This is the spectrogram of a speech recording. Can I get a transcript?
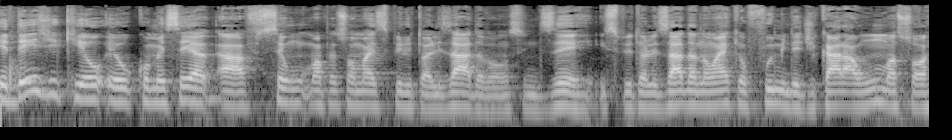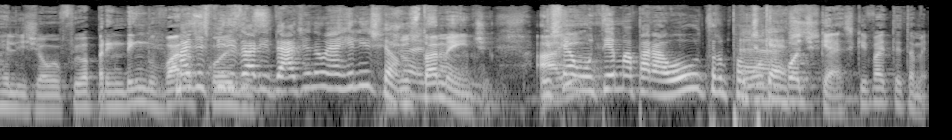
Porque desde que eu, eu comecei a, a ser uma pessoa mais espiritualizada, vamos assim dizer, espiritualizada não é que eu fui me dedicar a uma só religião, eu fui aprendendo várias Mas coisas. espiritualidade não é religião. Justamente. Isso Aí- é um tema para outro podcast. Outro podcast, que vai ter também.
